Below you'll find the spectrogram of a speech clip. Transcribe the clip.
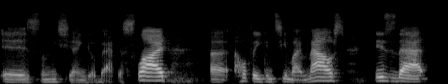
is let me see. I can go back a slide. Uh, hopefully you can see my mouse. Is that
